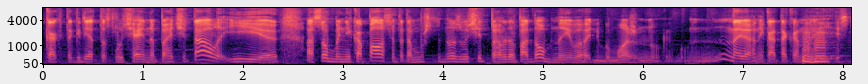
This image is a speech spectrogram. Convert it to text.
как-то где-то случайно прочитал особо не копался, потому что, ну, звучит правдоподобно и вроде бы можно, ну, как бы, наверняка так оно mm-hmm. и есть.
